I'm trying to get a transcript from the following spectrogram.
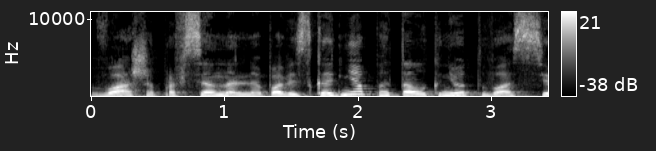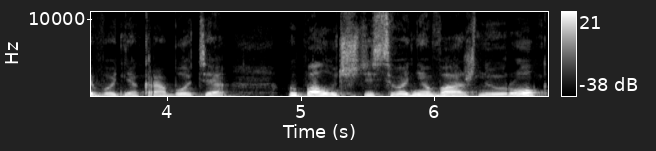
Ваша профессиональная повестка дня подтолкнет вас сегодня к работе. Вы получите сегодня важный урок,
